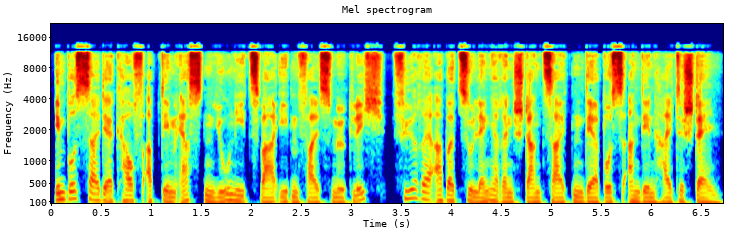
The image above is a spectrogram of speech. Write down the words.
Im Bus sei der Kauf ab dem 1. Juni zwar ebenfalls möglich, führe aber zu längeren Standzeiten der Bus an den Haltestellen.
